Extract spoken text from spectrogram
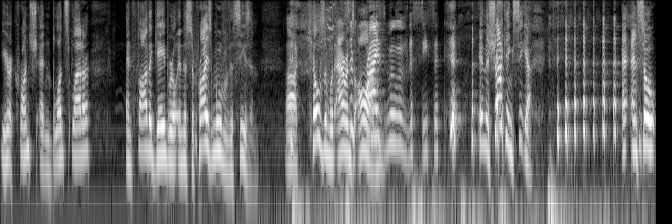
you hear a crunch and blood splatter, and Father Gabriel, in the surprise move of the season, uh, kills him with Aaron's arm Surprise move of the season. in the shocking scene. Yeah. and, and so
